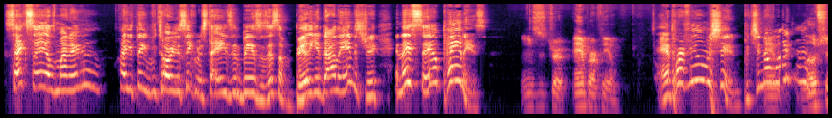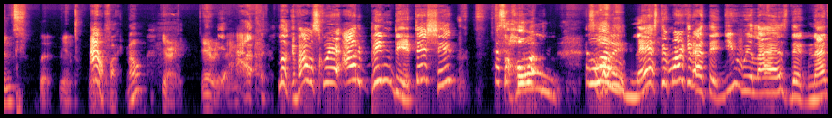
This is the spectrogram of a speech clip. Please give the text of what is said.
Sex sales, my nigga. How you think Victoria's Secret stays in business? It's a billion dollar industry, and they sell panties This is true, and perfume, and perfume and shit. But you know and what? Lotions, but you know, I don't fucking know. all right, everything. I- look, if I was Square, I'd have been did that shit. That's a whole, What- that's a whole nasty market out there. You realize that not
